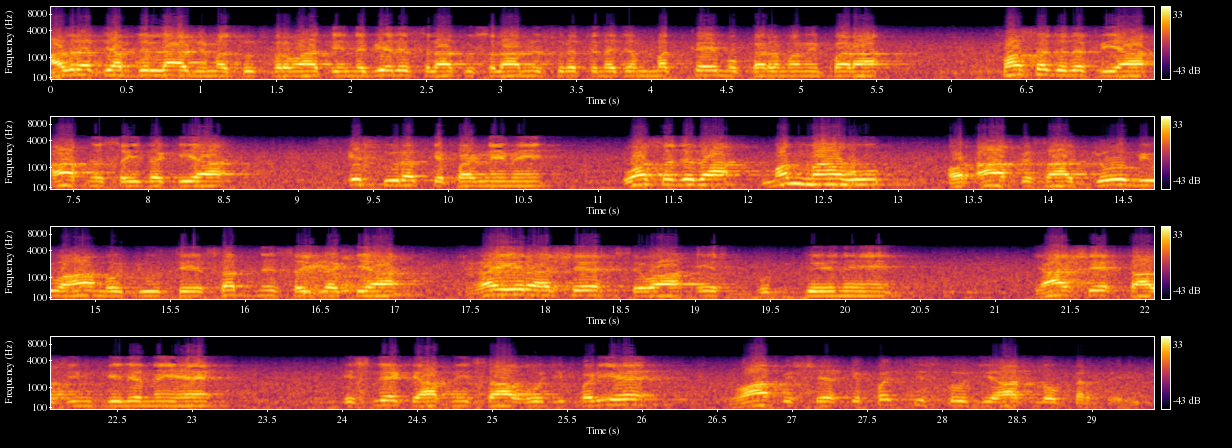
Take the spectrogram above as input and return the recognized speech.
حضرت عبداللہ بن مسعود فرماتے ہیں، نبی علیہ السلاۃ السلام نے صورت نجم مکہ مکرمہ میں پڑھا۔ فسد رفیہ آپ نے سجدہ کیا اس صورت کے پڑھنے میں۔ وہ سجدہ مما ہوں اور آپ کے ساتھ جو بھی وہاں موجود تھے، سب نے سجدہ کیا۔ غیر شیخ سوا ایک بڈے نے۔ یہاں شیخ تعظیم کے لیے نہیں ہے، اس لیے کہ آپ نے سا جی پڑھی ہے۔ وہاں پہ شیخ کے پچیس سو جہاد لوگ کرتے ہیں۔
